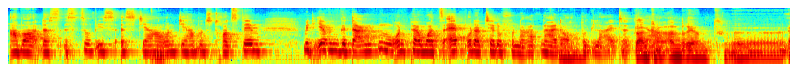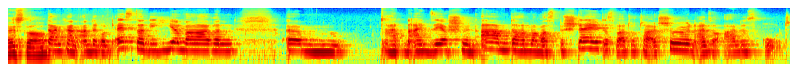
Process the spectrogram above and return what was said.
aber das ist so wie es ist, ja. Und die haben uns trotzdem mit ihren Gedanken und per WhatsApp oder Telefonaten halt auch begleitet. Danke ja. an André und äh, Esther. Danke an Andere und Esther, die hier waren. Ähm, hatten einen sehr schönen Abend, da haben wir was bestellt, es war total schön, also alles gut.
